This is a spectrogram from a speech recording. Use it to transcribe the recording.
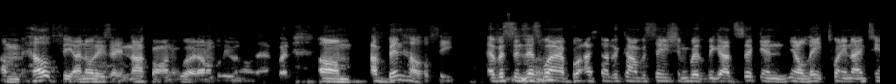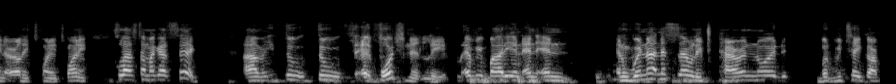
I'm healthy. I know they say knock on wood. I don't believe in all that, but um, I've been healthy ever since. That's why I, I started the conversation with we got sick in you know late 2019, early 2020. It's the last time I got sick. Um, through through fortunately everybody and and and and we're not necessarily paranoid, but we take our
